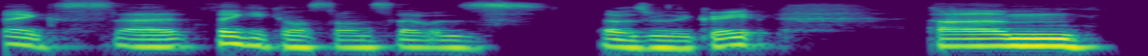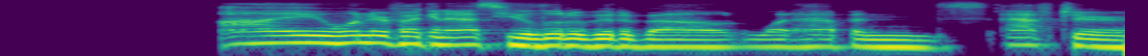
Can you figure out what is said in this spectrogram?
Thanks. Uh, thank you, Constance. That was that was really great. Um, I wonder if I can ask you a little bit about what happened after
